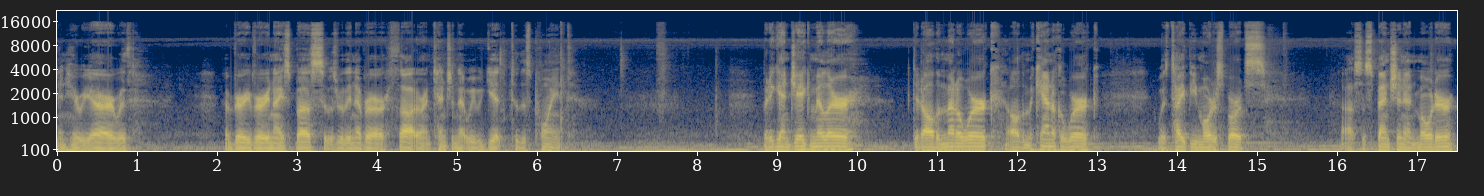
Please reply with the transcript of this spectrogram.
and here we are with a very, very nice bus. It was really never our thought or intention that we would get to this point. But again, Jake Miller did all the metal work, all the mechanical work with Type E Motorsports uh, suspension and motor.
